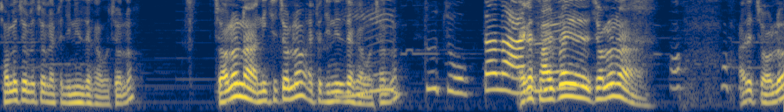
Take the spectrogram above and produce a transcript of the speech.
চলো চলো চলো একটা জিনিস দেখাবো চলো। চলো না নিচে চলো একটা জিনিস দেখাবো চলো। একটু চোখটা একটা সারপ্রাইজ চলো না। আরে চলো।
